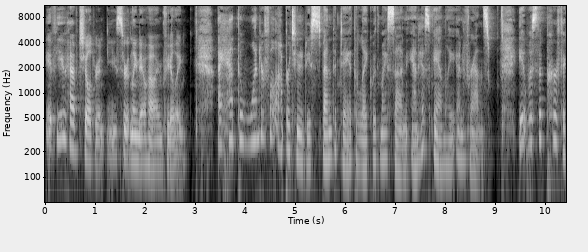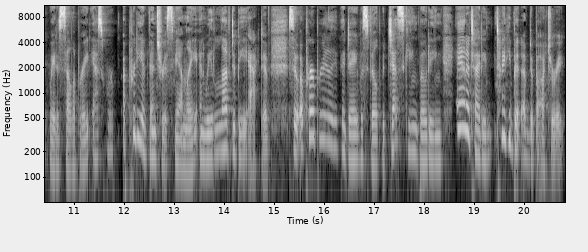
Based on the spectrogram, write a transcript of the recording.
If you have children, you certainly know how I'm feeling. I had the wonderful opportunity to spend the day at the lake with my son and his family and friends. It was the perfect way to celebrate as we're a pretty adventurous family and we love to be active. So appropriately, the day was filled with jet skiing, boating, and a tiny, tiny bit of debauchery.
